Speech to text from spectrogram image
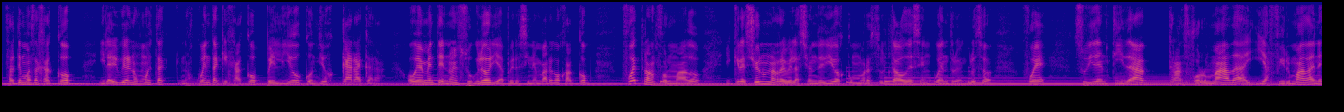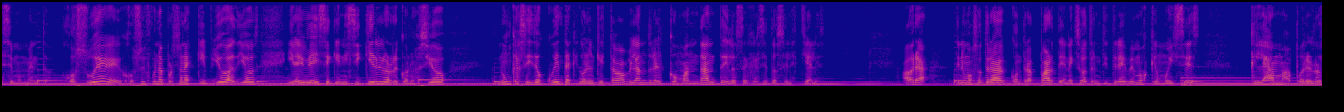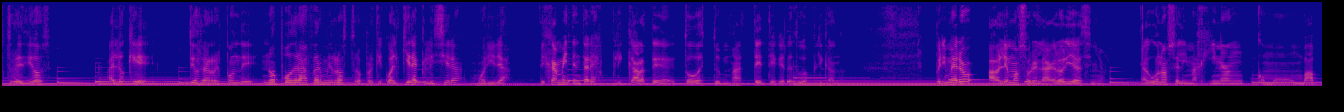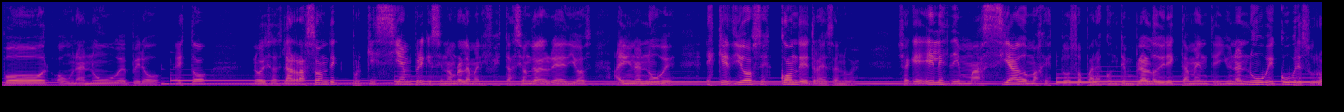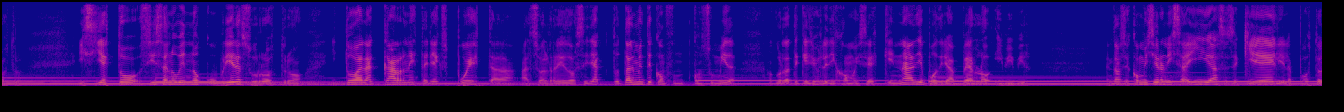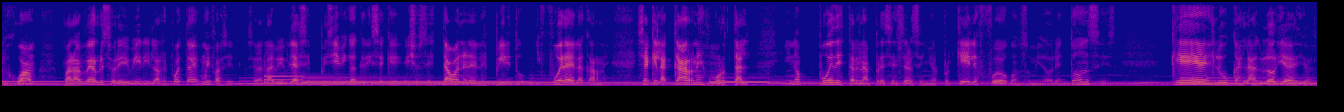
Saltemos a Jacob y la Biblia nos muestra, nos cuenta que Jacob peleó con Dios cara a cara. Obviamente no en su gloria, pero sin embargo Jacob fue transformado y creció en una revelación de Dios como resultado de ese encuentro. Incluso fue su identidad transformada y afirmada en ese momento. Josué, Josué fue una persona que vio a Dios y la Biblia dice que ni siquiera lo reconoció. Nunca se dio cuenta que con el que estaba hablando era el comandante de los ejércitos celestiales. Ahora, tenemos otra contraparte en Éxodo 33. Vemos que Moisés clama por el rostro de Dios, a lo que Dios le responde, no podrás ver mi rostro, porque cualquiera que lo hiciera morirá. Déjame intentar explicarte todo esto matete que te estuve explicando. Primero, hablemos sobre la gloria del Señor. Algunos se la imaginan como un vapor o una nube, pero esto no es La razón de por qué siempre que se nombra la manifestación de la gloria de Dios hay una nube es que Dios se esconde detrás de esa nube, ya que Él es demasiado majestuoso para contemplarlo directamente y una nube cubre su rostro. Y si esto, si esa nube no cubriera su rostro y toda la carne estaría expuesta a su alrededor, sería totalmente consumida. Acordate que Dios le dijo a Moisés que nadie podría verlo y vivir. Entonces, ¿cómo hicieron Isaías, Ezequiel y el apóstol Juan para verlo y sobrevivir? Y la respuesta es muy fácil. O sea, la Biblia es específica que dice que ellos estaban en el espíritu y fuera de la carne, ya que la carne es mortal y no puede estar en la presencia del Señor, porque Él es fuego consumidor. Entonces, ¿qué es Lucas, la gloria de Dios?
